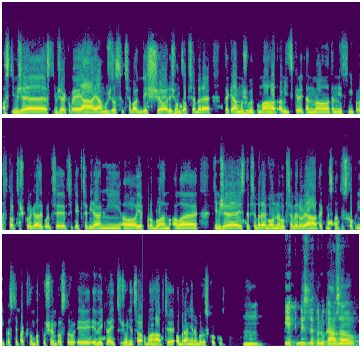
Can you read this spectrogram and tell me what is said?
a s tím, že, s tím, že jakoby já, já můžu zase třeba, když, když Honza přebere, tak já můžu vypomáhat a víc kryt ten, ten vnitřní prostor, což kolikrát při, při těch přebírání je problém, ale tím, že jestli přebere on nebo přeberu já, tak my jsme to schopní prostě pak v tom podkošovém prostoru i, i vykrajit, což hodně třeba pomáhá při obraně nebo doskoku. Mm-hmm. Jak bys jako dokázal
